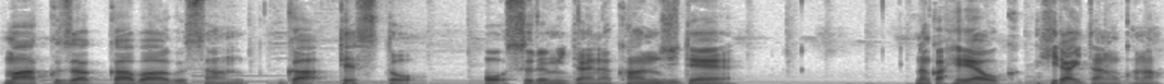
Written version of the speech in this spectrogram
マーク・ザッカーバーグさんがテストをするみたいな感じでなんか部屋を開いたのかな？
